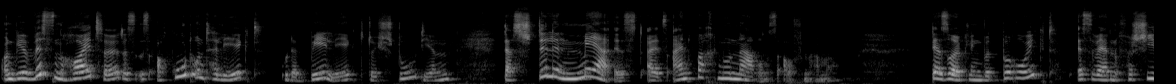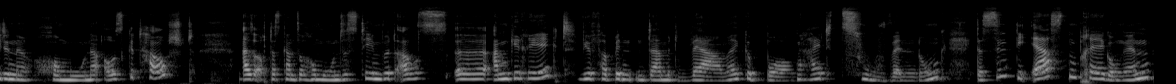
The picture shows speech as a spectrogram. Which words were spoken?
Und wir wissen heute, das ist auch gut unterlegt oder belegt durch Studien, dass Stillen mehr ist als einfach nur Nahrungsaufnahme. Der Säugling wird beruhigt, es werden verschiedene Hormone ausgetauscht, also auch das ganze Hormonsystem wird aus, äh, angeregt. Wir verbinden damit Wärme, Geborgenheit, Zuwendung. Das sind die ersten Prägungen,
